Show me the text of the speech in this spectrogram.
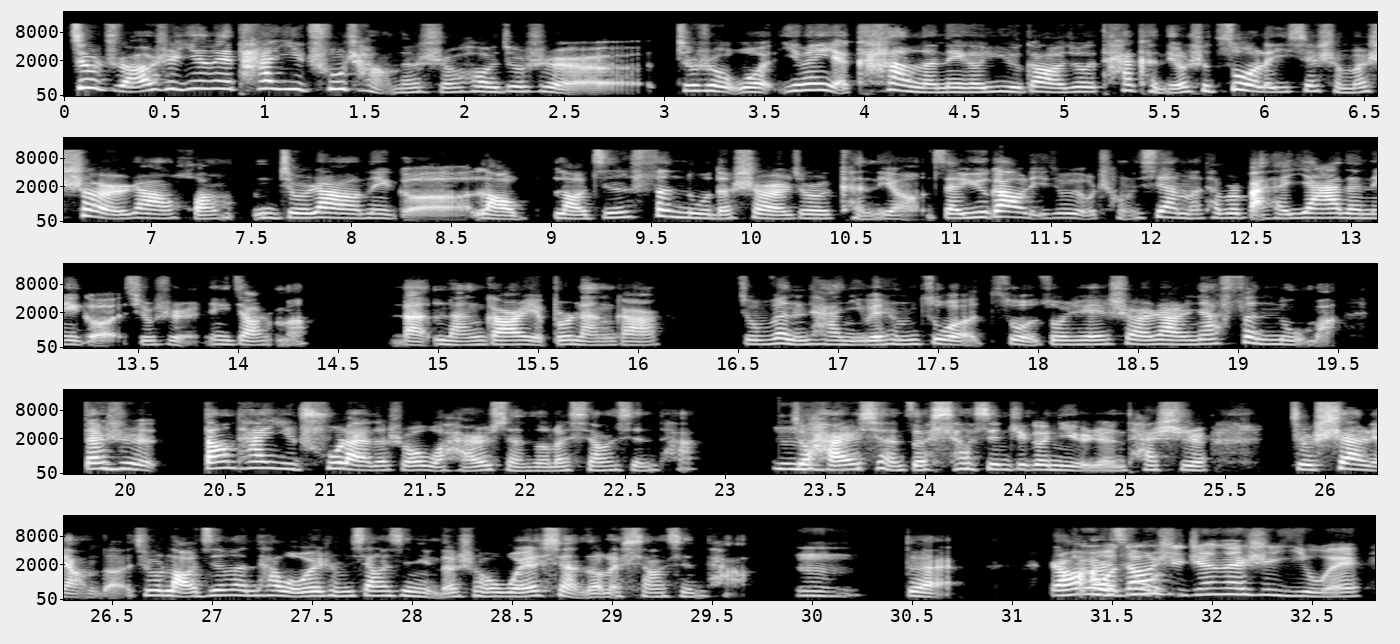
就主要是因为他一出场的时候，就是就是我，因为也看了那个预告，就他肯定是做了一些什么事儿，让黄就让那个老老金愤怒的事儿，就是肯定在预告里就有呈现嘛。他不是把他压在那个就是那叫什么栏栏杆儿，也不是栏杆儿，就问他你为什么做做做这些事儿，让人家愤怒嘛。但是当他一出来的时候，我还是选择了相信他，就还是选择相信这个女人，她是就善良的。就是老金问他我为什么相信你的时候，我也选择了相信他。嗯，对。然后我当时真的是以为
